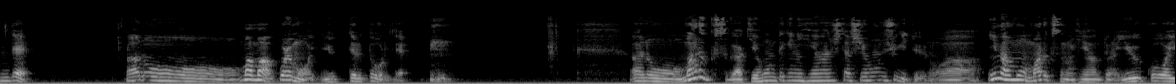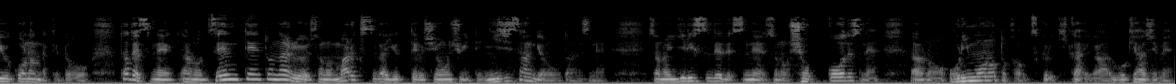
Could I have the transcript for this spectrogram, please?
う。で、あのー、まあまあ、これも言ってる通りで あの、マルクスが基本的に批判した資本主義というのは、今もマルクスの批判というのは有効は有効なんだけど、ただですね、あの、前提となる、そのマルクスが言ってる資本主義って二次産業のことなんですね。そのイギリスでですね、その食工ですね、あの、織物とかを作る機械が動き始め、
